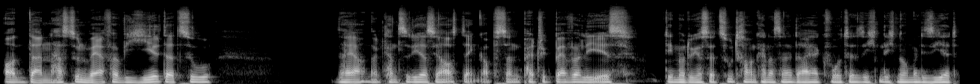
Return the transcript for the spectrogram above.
und dann hast du einen Werfer wie Yield dazu, naja, dann kannst du dir das ja ausdenken, ob es dann Patrick Beverly ist, dem man durchaus dazu trauen kann, dass seine Dreierquote sich nicht normalisiert,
